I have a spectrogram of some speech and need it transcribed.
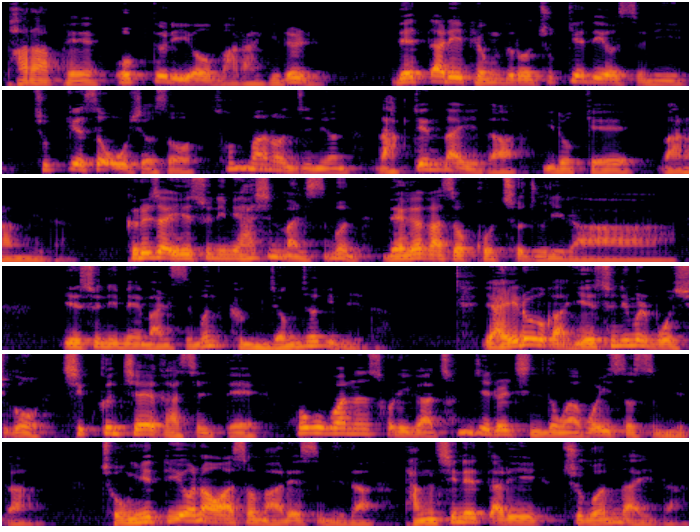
발 앞에 엎드려 말하기를 내 딸이 병들어 죽게 되었으니 주께서 오셔서 손만 얹으면 낫겠나이다 이렇게 말합니다. 그러자 예수님이 하신 말씀은 내가 가서 고쳐주리라. 예수님의 말씀은 긍정적입니다. 야이로가 예수님을 모시고 집 근처에 갔을 때 호구 가는 소리가 천지를 진동하고 있었습니다. 종이 뛰어나와서 말했습니다. 당신의 딸이 죽었나이다.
